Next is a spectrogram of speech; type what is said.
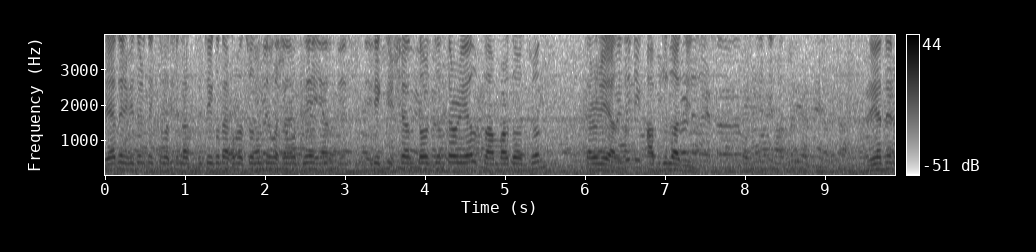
রিয়াদের ভিতরে দেখতে পাচ্ছি লাগবে যে কোনো এখন চল্লিশ দিবসের মধ্যে ইলেকট্রিশিয়ান দশজন তেরো রিয়াল প্লাম্বার দশজন তেরো রিয়াল আব্দুল আজিজ। রিয়াদের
